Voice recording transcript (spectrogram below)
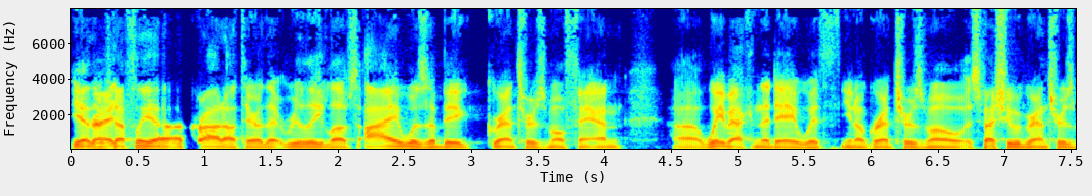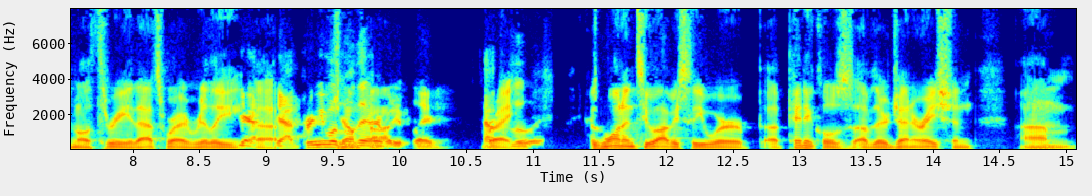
Yeah, there's Right. definitely a, a crowd out there that really loves. I was a big Gran Turismo fan uh, way back in the day with you know Gran Turismo, especially with Gran Turismo three. That's where I really Yeah, uh, yeah, three was one that everybody played. Right. Absolutely. because one and two obviously were uh, pinnacles of their generation. Um,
